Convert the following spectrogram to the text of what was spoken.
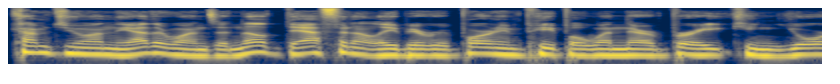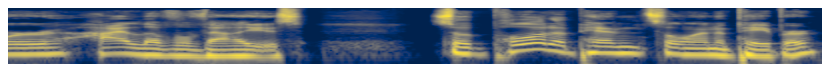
come to you on the other ones. And they'll definitely be reporting people when they're breaking your high level values. So pull out a pencil and a paper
